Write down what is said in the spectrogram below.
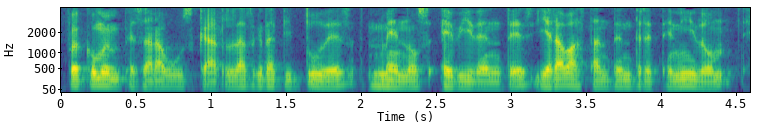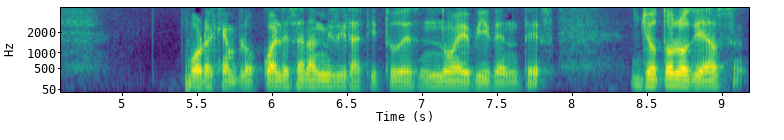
fue como empezar a buscar las gratitudes menos evidentes y era bastante entretenido. Por ejemplo, ¿cuáles eran mis gratitudes no evidentes? Yo todos los días,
